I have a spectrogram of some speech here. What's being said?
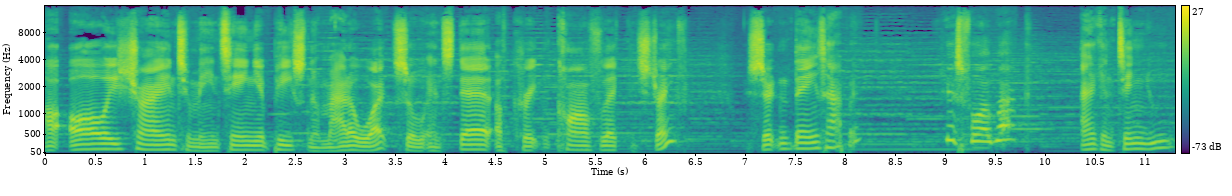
are always trying to maintain your peace no matter what. So instead of creating conflict and strife, certain things happen, just fall back and continue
